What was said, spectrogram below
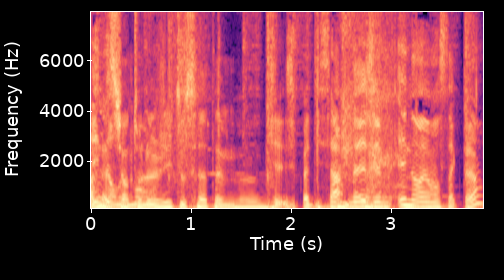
La énormément. scientologie, tout ça, t'aimes. euh, J'ai pas dit ça, mais j'aime énormément cet acteur.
